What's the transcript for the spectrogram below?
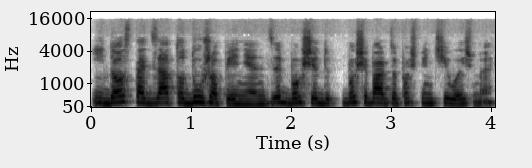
i dostać za to dużo pieniędzy, bo się, bo się bardzo poświęciłyśmy.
